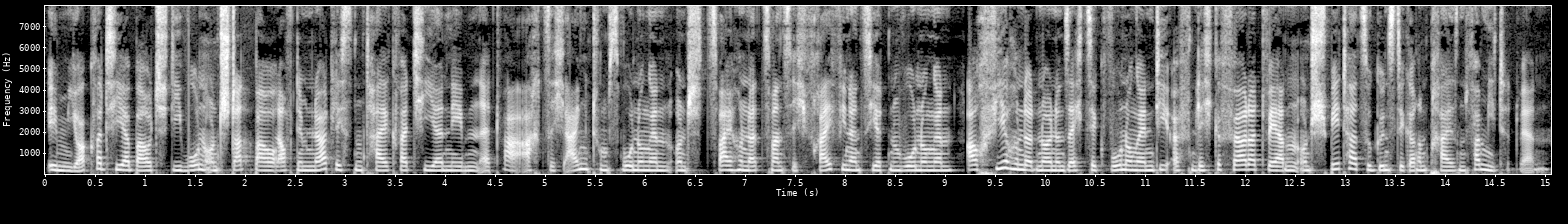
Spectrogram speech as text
Im Jorquartier baut die Wohn- und Stadtbau auf dem nördlichsten Teilquartier neben etwa 80 Eigentumswohnungen und 220 frei finanzierten Wohnungen auch 469 Wohnungen, die öffentlich gefördert werden und später zu günstigeren Preisen vermietet werden.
